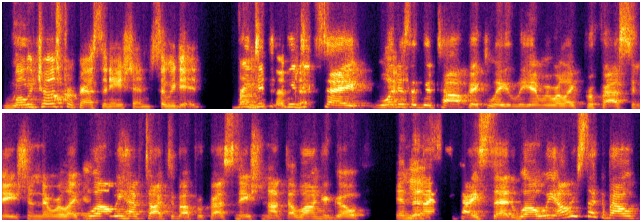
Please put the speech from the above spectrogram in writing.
Well, we chose procrastination, so we did. we did, we did say, what Yeah. is a good topic lately? And we were like, procrastination. And we're like, Yeah. well, we have talked about procrastination not that long ago. And then Yes. think I said, well, we always talk about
